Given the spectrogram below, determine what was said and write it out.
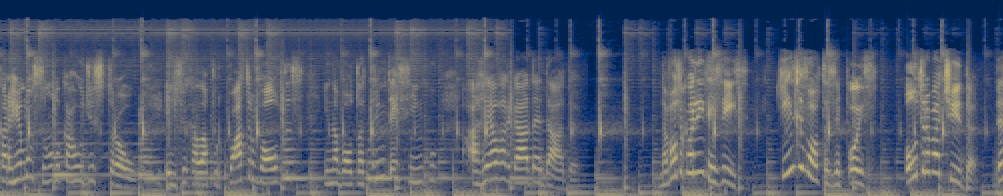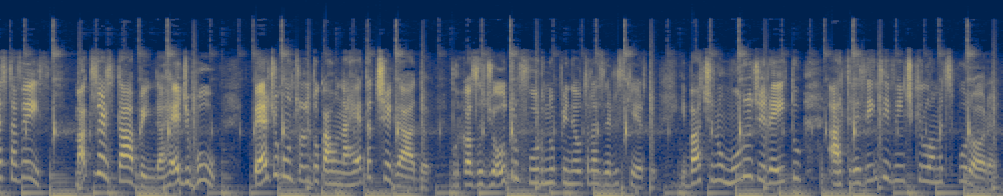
para remoção do carro de Stroll. Ele fica lá por 4 voltas e na volta 35 a relargada é dada. Na volta 46, 15 voltas depois, outra batida. Desta vez, Max Verstappen, da Red Bull, perde o controle do carro na reta de chegada por causa de outro furo no pneu traseiro esquerdo e bate no muro direito a 320 km por hora.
